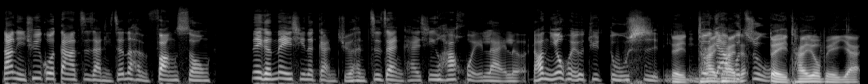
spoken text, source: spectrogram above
那你去过大自然，你真的很放松。那个内心的感觉很自在、很开心，他回来了，然后你又回去都市里，你就压不住，对他又被压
